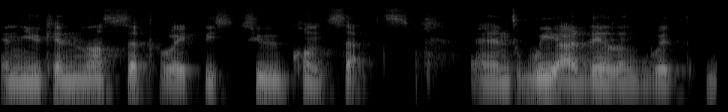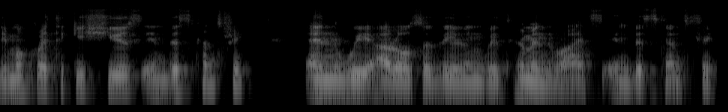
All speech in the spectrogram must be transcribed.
and you cannot separate these two concepts. And we are dealing with democratic issues in this country, and we are also dealing with human rights in this country.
